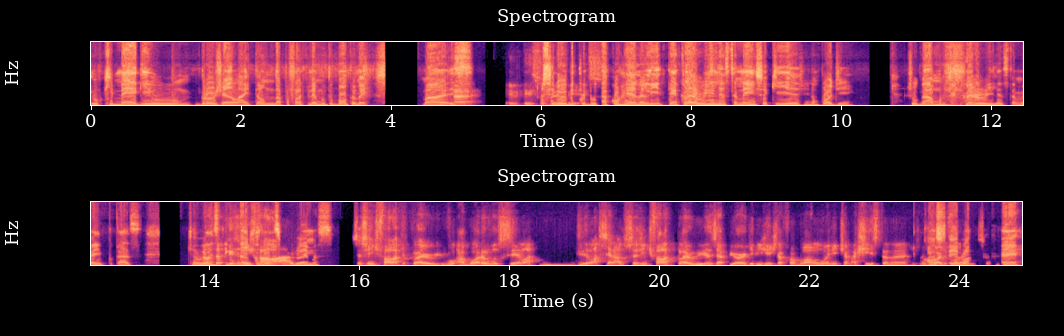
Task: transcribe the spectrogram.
o Kimeg e o Grosjean lá, então não dá pra falar que ele é muito bom também. Mas. É, ele tem O Cyril Abiteboul tá correndo ali. Tem a Claire Williams também, isso aqui a gente não pode julgar muito a Claire Williams também, por causa que a Williams a gente falar, problemas. Se a gente falar que a Claire. Agora você lá dilacerado. Se a gente falar que a Claire Williams é a pior dirigente da Fórmula 1, a gente é machista, né? A gente não pode falar isso. É.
